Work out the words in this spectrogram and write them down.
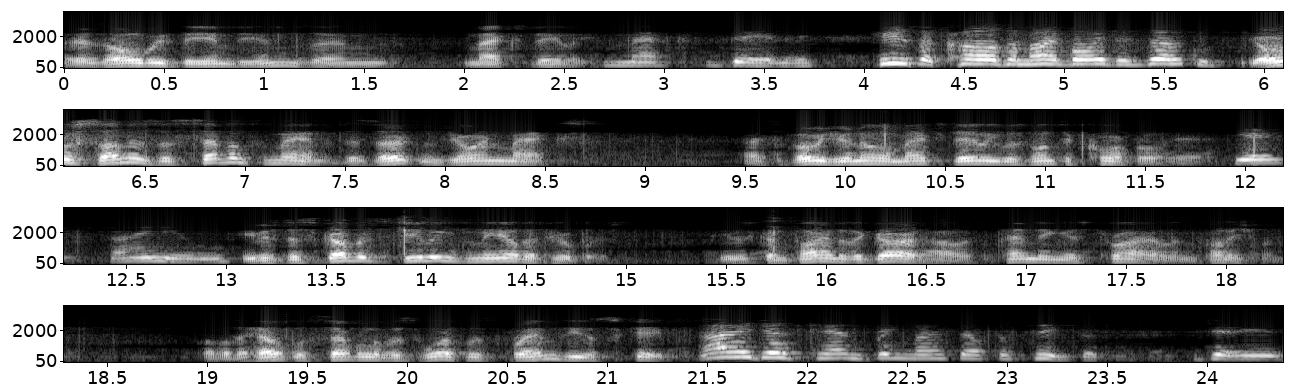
There's always the Indians and Max Daly. Max Daly. He's the cause of my boy deserting. Your son is the seventh man to desert and join Max. I suppose you know Max Daly was once a corporal here. Yes, I knew. He was discovered stealing from the other troopers. He was confined to the guardhouse pending his trial and punishment. But with the help of several of his worthless friends, he escaped. I just can't bring myself to think that Jay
